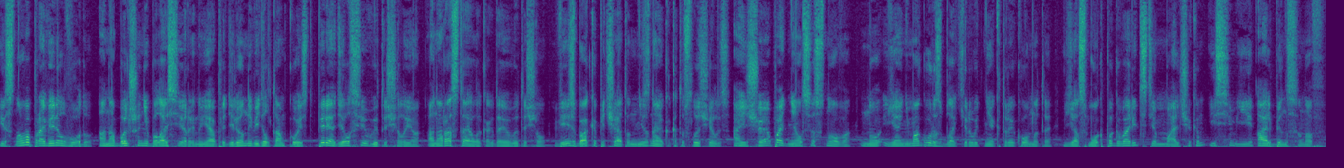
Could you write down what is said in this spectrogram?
и снова проверил воду. Она больше не была серой, но я определенно видел там кость. Переоделся и вытащил ее. Она растаяла, когда я вытащил. Весь бак опечатан, не знаю, как это случилось. А еще я поднялся снова. Но я не могу разблокировать некоторые комнаты. Я смог поговорить с тем мальчиком из семьи Альбинсонов.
